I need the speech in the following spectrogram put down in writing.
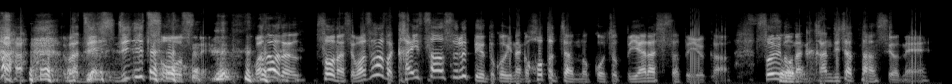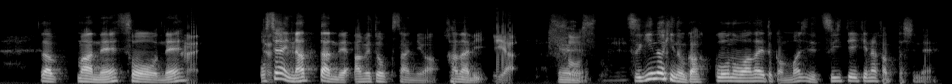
まあ、事事実そうですね。わざわざ、そうなんですよ。わざわざ解散するっていうところになんかホトちゃんのこうちょっとやらしさというか、そういうのをなんか感じちゃったんですよね。まあね、そうね。はいお世話になったんで、アメトーークさんにはかなり。いや、そうですね。次の日の学校の話題とかマジでついていけなかったしね。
